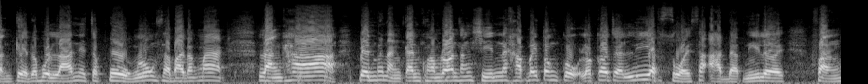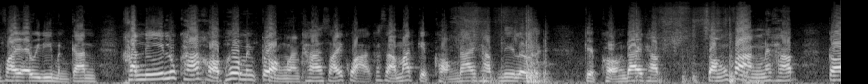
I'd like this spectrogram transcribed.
สังเกตว่าบนร้านเนี่ยจะโปร่งโล่งสบายมากๆ หลังคาเป็นผนังกันความร้อนทั้งชิ้นนะครับไม่ต้องกรุแล้วก็จะเรียบสวยสะอาดแบบนี้เลย ฝังไฟ LED เหมือนกัน คันนี้ลูกค้าขอเพิ่มเป็นกล่องหลังคาซ้ายขวาก็สามารถเก็บของได้ครับนี่เลย เก็บของได้ครับสองฝั่งนะครับก็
